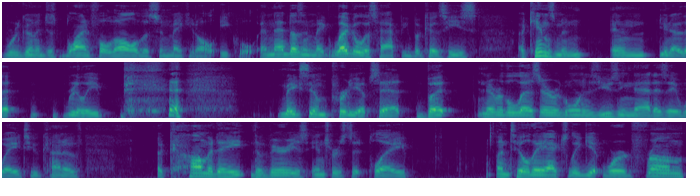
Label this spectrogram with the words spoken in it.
we're going to just blindfold all of us and make it all equal. And that doesn't make Legolas happy because he's a kinsman, and you know that really makes him pretty upset. But nevertheless, Aragorn is using that as a way to kind of accommodate the various interests at play until they actually get word from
